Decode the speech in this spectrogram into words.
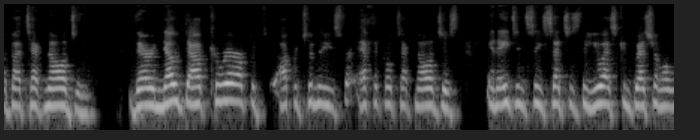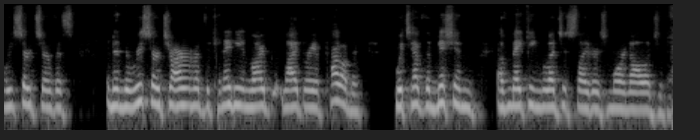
about technology. There are no doubt career opportunities for ethical technologists in agencies such as the US Congressional Research Service and in the research arm of the Canadian Lib Library of Parliament, which have the mission of making legislators more knowledgeable.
